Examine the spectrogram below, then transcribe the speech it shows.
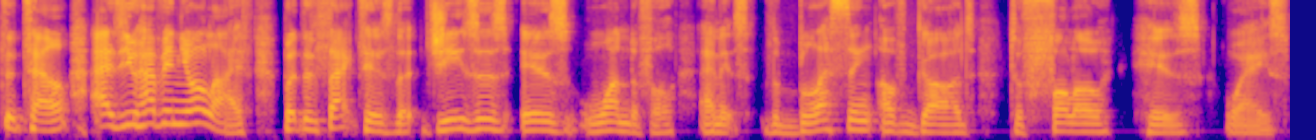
to tell as you have in your life. But the fact is that Jesus is wonderful and it's the blessing of God to follow his ways.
